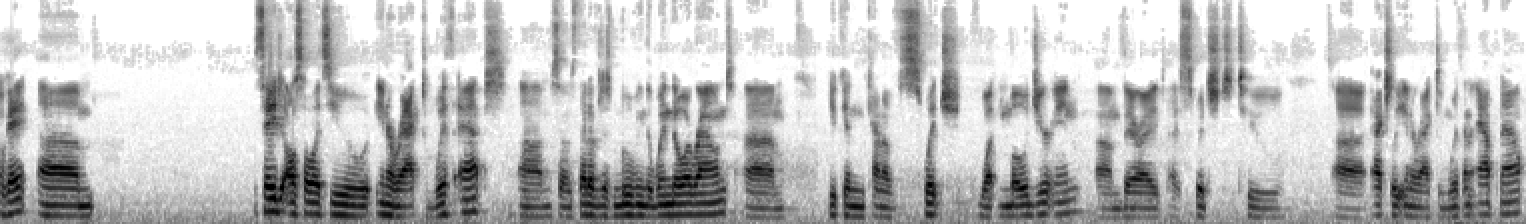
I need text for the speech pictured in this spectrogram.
Okay. Um, Sage also lets you interact with apps. Um, so instead of just moving the window around, um, you can kind of switch what mode you're in. Um, there, I, I, switched to uh, actually interacting with an app now.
